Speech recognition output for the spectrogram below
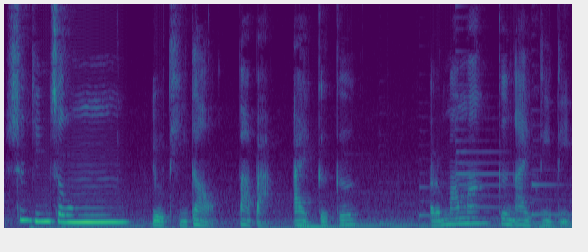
圣经中有提到，爸爸爱哥哥。而妈妈更爱弟弟。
